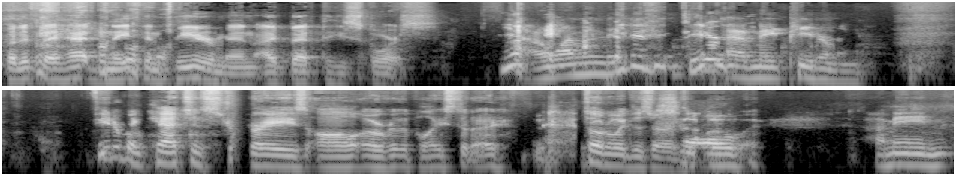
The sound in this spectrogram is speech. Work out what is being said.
But if they had Nathan Peterman, I bet he scores. Yeah, well, I mean, they didn't, they didn't have Nate Peterman. Peter been catching strays all over the place today. Totally deserved. So, it, I mean,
